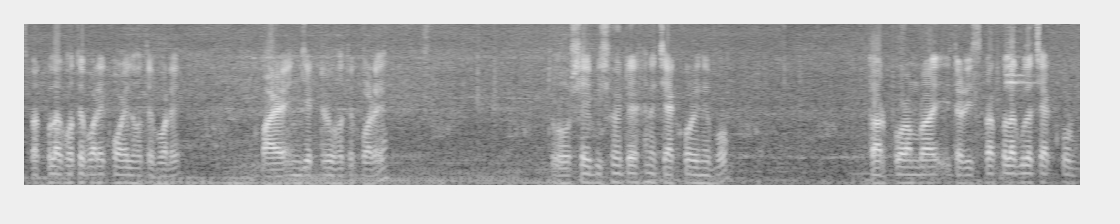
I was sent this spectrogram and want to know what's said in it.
স্পার্ক প্লাগ হতে পারে কয়েল হতে পারে, বা ইঞ্জেক্টরও হতে পারে। তো সেই বিষয়টা এখানে চেক করে নেব। তারপর আমরা এটার স্পার্ক প্লাগগুলো চেক করব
